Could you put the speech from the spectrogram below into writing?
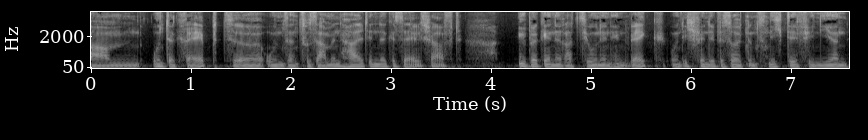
ähm, untergräbt äh, unseren Zusammenhalt in der Gesellschaft über Generationen hinweg und ich finde, wir sollten uns nicht definieren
